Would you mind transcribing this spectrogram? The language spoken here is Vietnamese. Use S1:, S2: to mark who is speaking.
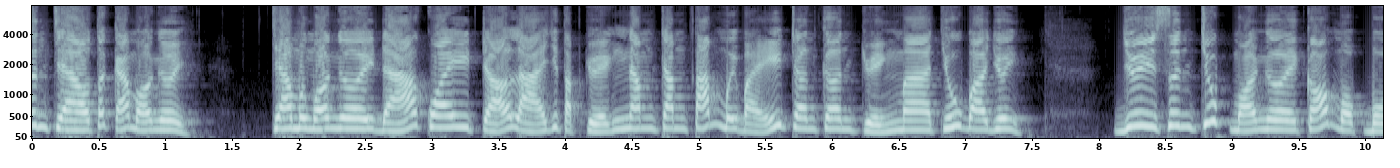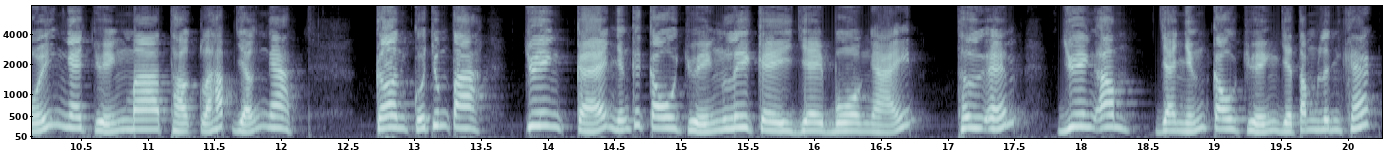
S1: Xin chào tất cả mọi người. Chào mừng mọi người đã quay trở lại với tập truyện 587 trên kênh Chuyện Ma Chú Ba Duy. Duy xin chúc mọi người có một buổi nghe chuyện ma thật là hấp dẫn nha. Kênh của chúng ta chuyên kể những cái câu chuyện ly kỳ về bùa ngải, thư ếm, duyên âm và những câu chuyện về tâm linh khác.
